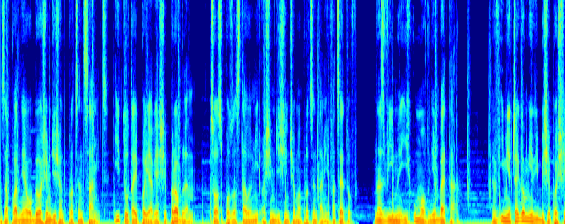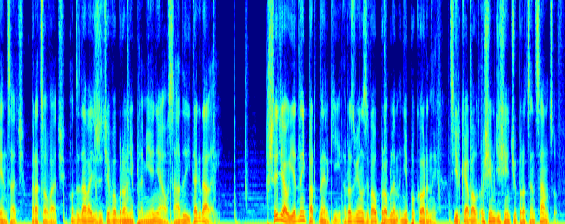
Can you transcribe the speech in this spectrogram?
zapładniałoby 80% samic. I tutaj pojawia się problem. Co z pozostałymi 80% facetów? Nazwijmy ich umownie beta. W imię czego mieliby się poświęcać, pracować, oddawać życie w obronie plemienia, osady itd. Tak Przydział jednej partnerki rozwiązywał problem niepokornych, circa about 80% samców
